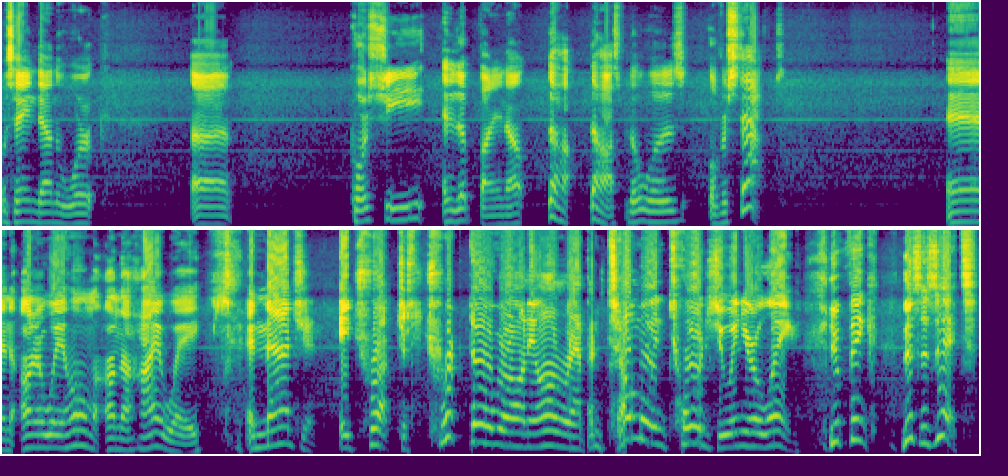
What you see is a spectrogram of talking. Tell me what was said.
was heading down to work. Uh, of course, she ended up finding out the, the hospital was overstaffed. And on her way home on the highway, imagine a truck just tripped over on the on ramp and tumbling towards you in your lane. You think this is it,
